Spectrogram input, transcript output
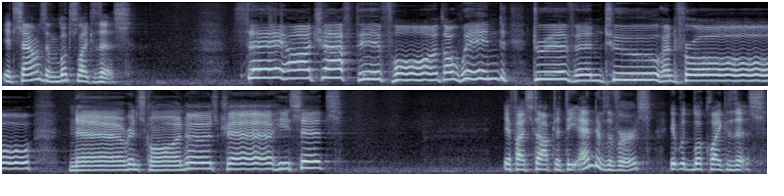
It sounds and looks like this. They are chaff before the wind, driven to and fro. Ne'er in scorner's chair he sits. If I stopped at the end of the verse, it would look like this.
